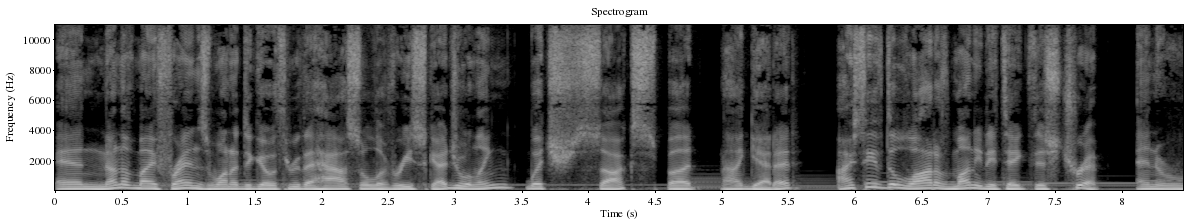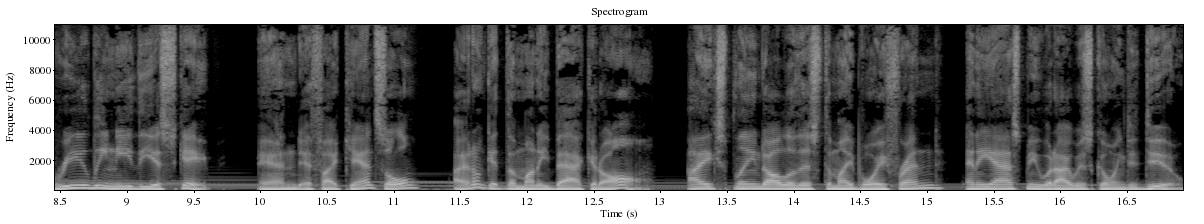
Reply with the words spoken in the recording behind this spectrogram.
And none of my friends wanted to go through the hassle of rescheduling, which sucks, but I get it. I saved a lot of money to take this trip and really need the escape. And if I cancel, I don't get the money back at all. I explained all of this to my boyfriend, and he asked me what I was going to do.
